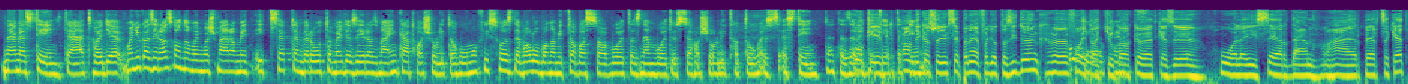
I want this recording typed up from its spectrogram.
Nem, ez tény. Tehát, hogy eh, mondjuk azért azt gondolom, hogy most már, amit itt szeptember óta megy, azért az már inkább hasonlít a home office-hoz, de valóban, ami tavasszal volt, az nem volt összehasonlítható, ez, ez tény. Tehát ezzel okay. Andi, köszönjük szépen, elfogyott az időnk, okay, folytatjuk okay. a következő hóelei szerdán a HR perceket.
